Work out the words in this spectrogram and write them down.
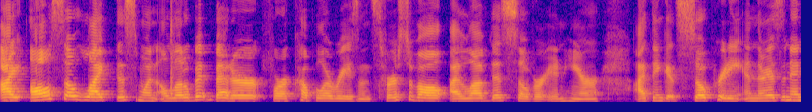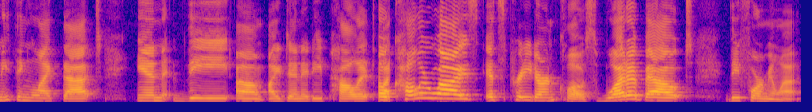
i also like this one a little bit better for a couple of reasons. First of all i love this silver in here. I think it's so pretty and there isn't anything like that in the um, identity palette. So color wise it's pretty darn close. What about the formula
